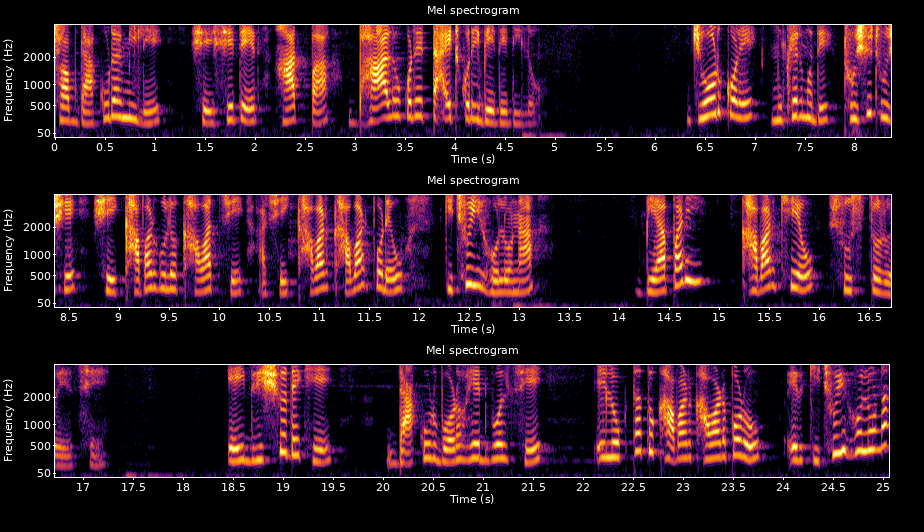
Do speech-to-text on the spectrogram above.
সব ডাকুরা মিলে সেই সেটের হাত পা ভালো করে টাইট করে বেঁধে দিল। জোর করে মুখের মধ্যে ঠুসে ঠুসে সেই খাবারগুলো খাওয়াচ্ছে আর সেই খাবার খাবার পরেও কিছুই হলো না। ব্যাপারী খাবার খেয়েও সুস্থ রয়েছে। এই দৃশ্য দেখে ডাকুর বড় হেড বলছে এই লোকটা তো খাবার খাওয়ার পরও এর কিছুই হলো না?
